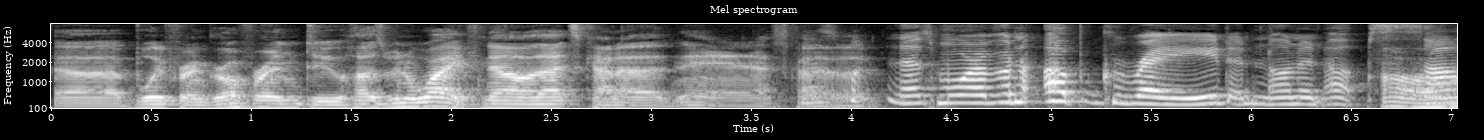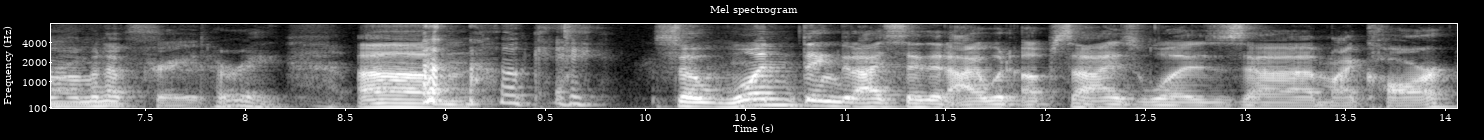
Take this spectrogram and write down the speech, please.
uh, boyfriend girlfriend to husband wife. No, that's kind of eh, that's kind of That's more of an upgrade and not an oh, upsize. I'm an upgrade. Hooray! Um, Okay. So one thing that I say that I would upsize was uh, my car.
